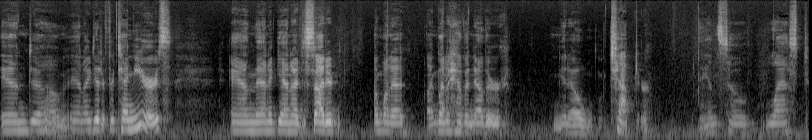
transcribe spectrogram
and um, and I did it for ten years, and then again I decided I want to I want to have another, you know, chapter, and so last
